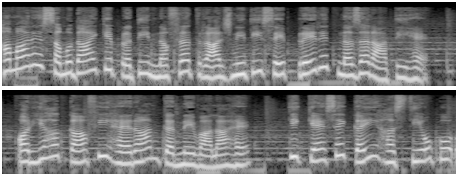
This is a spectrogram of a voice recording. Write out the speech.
हमारे समुदाय के प्रति नफरत राजनीति से प्रेरित नज़र आती है, और यह काफ़ी हैरान करने वाला है कि कैसे कई हस्तियों को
